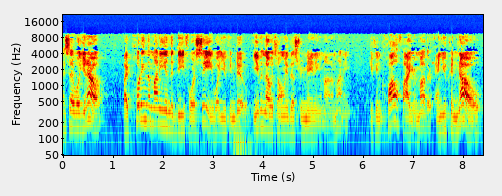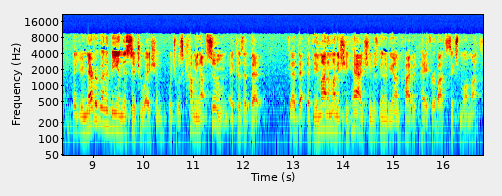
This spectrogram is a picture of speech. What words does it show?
I said, Well, you know, by putting the money in the D4C, what you can do, even though it's only this remaining amount of money, you can qualify your mother, and you can know that you're never going to be in this situation, which was coming up soon, because at that, at, that, at the amount of money she had, she was going to be on private pay for about six more months.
